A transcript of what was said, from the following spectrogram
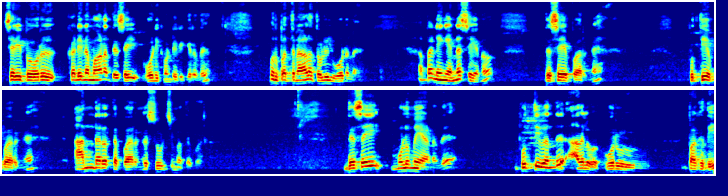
சரி இப்போ ஒரு கடினமான திசை ஓடிக்கொண்டிருக்கிறது. ஒரு பத்து நாளாக தொழில் ஓடலை. அப்போ நீங்கள் என்ன செய்யணும்? திசையை பாருங்க. புத்தியை பாருங்க. அந்தரத்தை பாருங்க. சூட்சுமத்தை பாருங்க. திசை முழுமையானது. புத்தி வந்து அதில் ஒரு பகுதி.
